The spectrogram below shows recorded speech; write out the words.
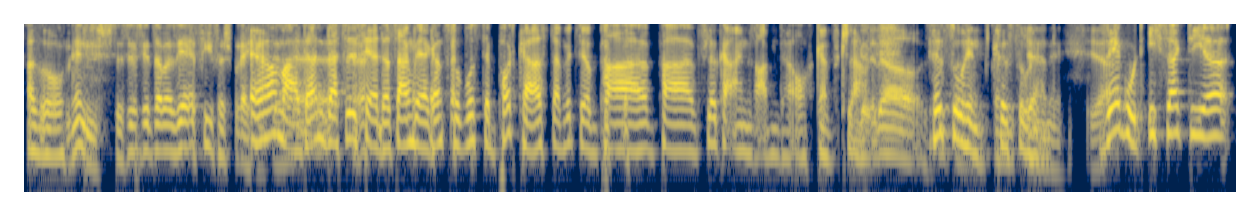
Also. Mensch, das ist jetzt aber sehr vielversprechend. Hör mal, dann, das ist ja, das sagen wir ja ganz bewusst im Podcast, damit wir ein paar, paar Flöcke einrahmen da auch, ganz klar. Genau. Kriegst du hin, kriegst du hin. Ja. Sehr gut. Ich sag dir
